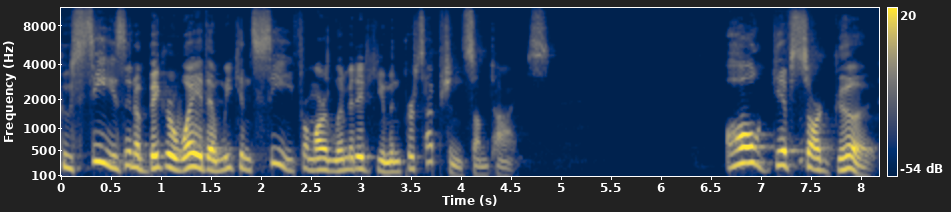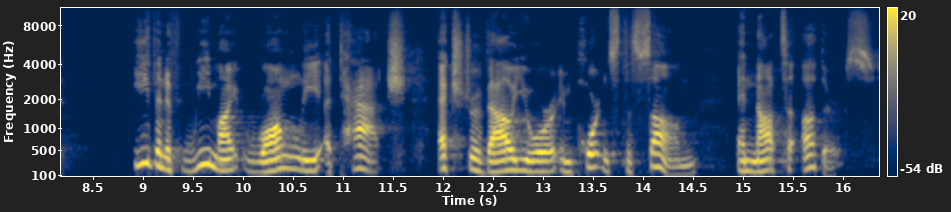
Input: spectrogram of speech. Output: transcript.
who sees in a bigger way than we can see from our limited human perception sometimes. All gifts are good, even if we might wrongly attach extra value or importance to some and not to others.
